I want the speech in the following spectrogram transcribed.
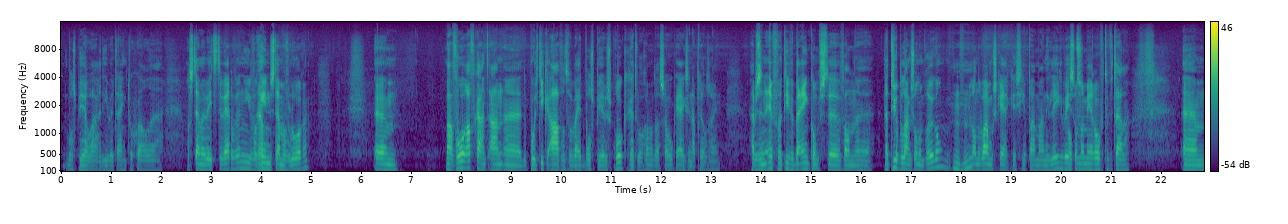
bosbeheer waren, die hebben uiteindelijk toch wel, wel stemmen weten te werven. In ieder geval Ja. geen stemmen verloren. Ehm, maar voorafgaand aan de politieke avond waarbij het bosbeheer besproken gaat worden, want dat zou ook ergens in april zijn, hebben ze een informatieve bijeenkomst van Natuurbelang Zonnebreugel. Mhm. Jolande Warmoeskerk is hier een paar maanden geleden geweest Klopt. om daar meer over te vertellen. Ehm,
